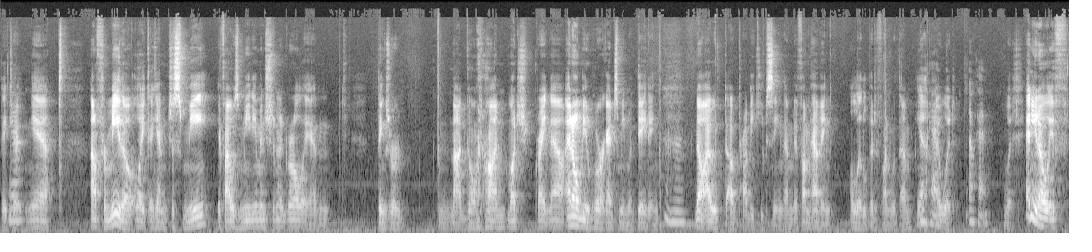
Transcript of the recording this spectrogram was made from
They could. Yeah. Uh, for me though, like again, just me. If I was medium interested in a girl and things were not going on much right now, I don't mean with work. I just mean with dating. Mm-hmm. No, I would. I would probably keep seeing them if I'm having a little bit of fun with them. Yeah, Okay. I would. Okay. Would. And you know if.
